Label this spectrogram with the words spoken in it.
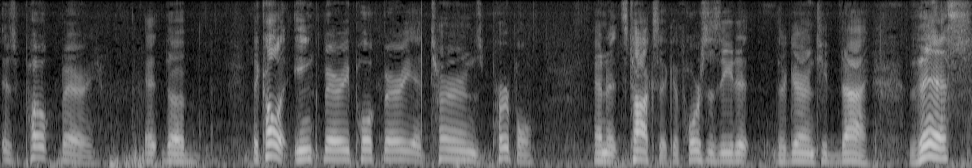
is pokeberry. It, the they call it inkberry, pokeberry. It turns purple and it's toxic. If horses eat it, they're guaranteed to die. This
